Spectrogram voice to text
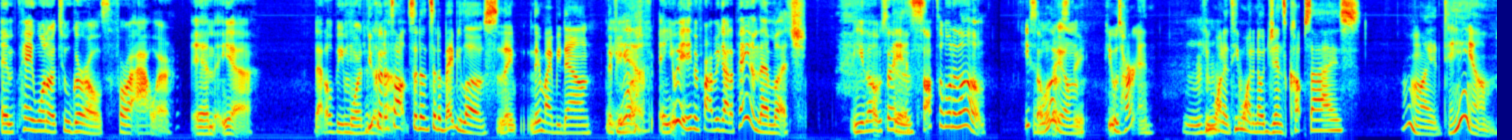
and pay one or two girls for an hour. And yeah. That'll be more than You could have talked to the to the baby loves. They they might be down if you yeah, want. and you ain't even probably got to pay them that much. You know what I'm saying? Talk to one of them. He's so William, thirsty. he was hurting. Mm-hmm. He wanted he wanted to know Jen's cup size. I'm like, damn.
